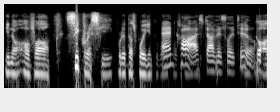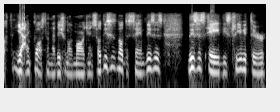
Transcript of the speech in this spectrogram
you know, of uh, secrecy, put it that way, into what and cost, going. obviously too. And cost, yeah, and cost and additional margin. So this is not the same. This is this is a distributor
